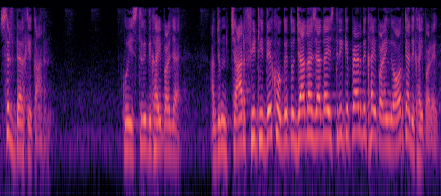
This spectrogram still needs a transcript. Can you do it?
सिर्फ़ डर के कारण। कोई स्त्री दिखाई पड़ जाए। अब जब चार फीट ही देखोगे तो ज़्यादा से ज़्यादा स्त्री के पैर दिखाई पड़ेंगे, और क्या दिखाई पड़ेगा?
